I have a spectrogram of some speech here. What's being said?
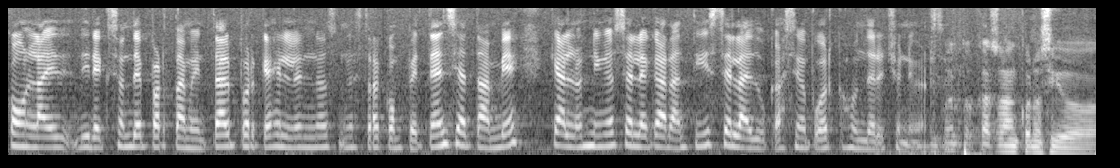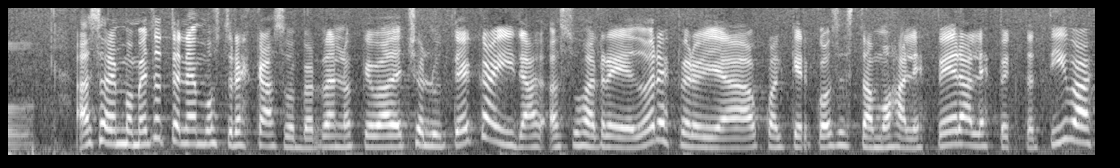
con la dirección departamental porque es nuestra competencia también, que a los niños se les garantice la educación porque es un derecho universal. ¿Cuántos casos han conocido? Hasta el momento tenemos tres casos, ¿verdad? En lo que va de Choluteca y a sus alrededores pero ya cualquier cosa estamos a la espera, a la expectativa,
